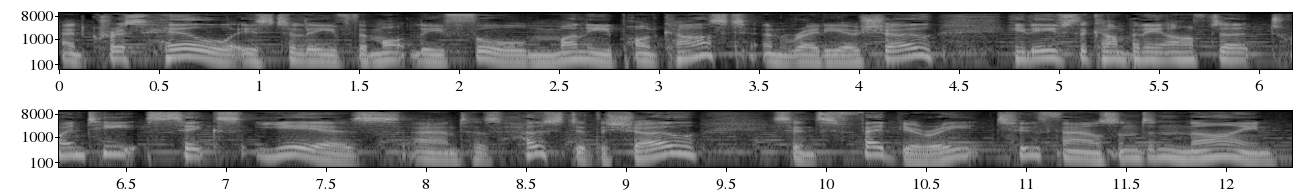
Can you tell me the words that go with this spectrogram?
And Chris Hill is to leave the Motley Fool Money podcast and radio show. He leaves the company after 26 years and has hosted the show since February 2009.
